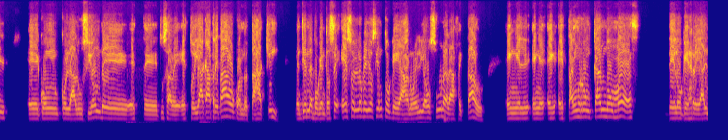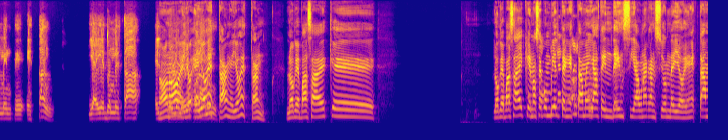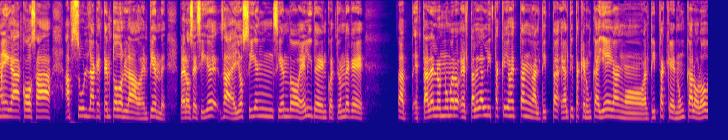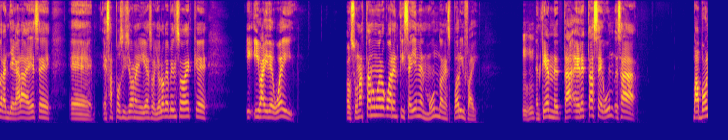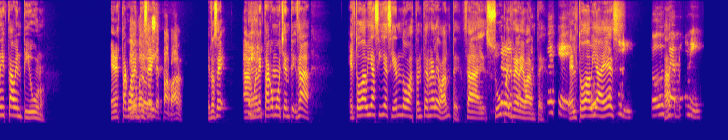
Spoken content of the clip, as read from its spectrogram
eh, con, con, la alusión de, este, tú sabes, estoy acá trepado cuando estás aquí. ¿Me entiendes? Porque entonces eso es lo que yo siento que a Anuel y a Osuna le ha afectado. En el, en están roncando más de lo que realmente están. Y ahí es donde está no, no, ellos, ellos están, ellos están. Lo que pasa es que lo que pasa es que no se convierte en esta mega tendencia una canción de ellos, en esta mega cosa absurda que está en todos lados, ¿entiendes? Pero se sigue, o sea, ellos siguen siendo élite en cuestión de que, o estar en los números, estar en las listas que ellos están, artistas, artistas que nunca llegan o artistas que nunca lo logran llegar a ese, eh, esas posiciones y eso. Yo lo que pienso es que, y, y by the way, Osuna está número 46 en el mundo en Spotify. ¿Entiendes? él está segundo. O sea, Bad Bunny está 21. Él está 46. papá. Entonces, Anuel está como 80. O sea, él todavía sigue siendo bastante relevante. O sea, súper relevante. él todavía es. Todo es ¿Ah? Bad Bunny.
